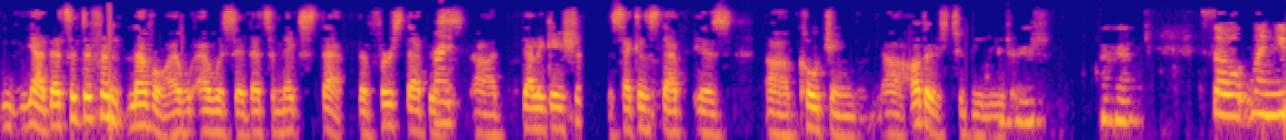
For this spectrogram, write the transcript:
yeah, that's a different level. I, w- I would say that's the next step. The first step is right. uh, delegation. The second step is uh, coaching uh, others to be leaders. Mm-hmm. Mm-hmm. So when you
